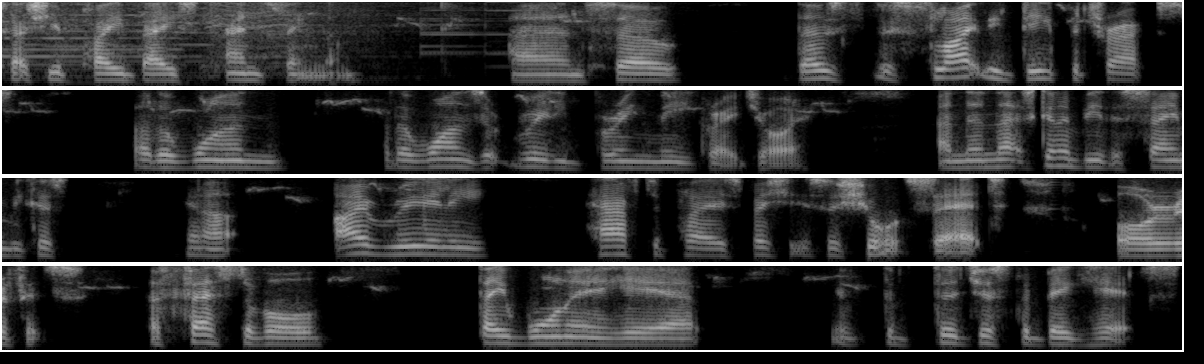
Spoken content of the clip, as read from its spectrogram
to actually play bass and sing them. And so those the slightly deeper tracks are the one the ones that really bring me great joy. And then that's going to be the same because you know I really have to play, especially if it's a short set or if it's a festival, they want to hear the, the just the big hits.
